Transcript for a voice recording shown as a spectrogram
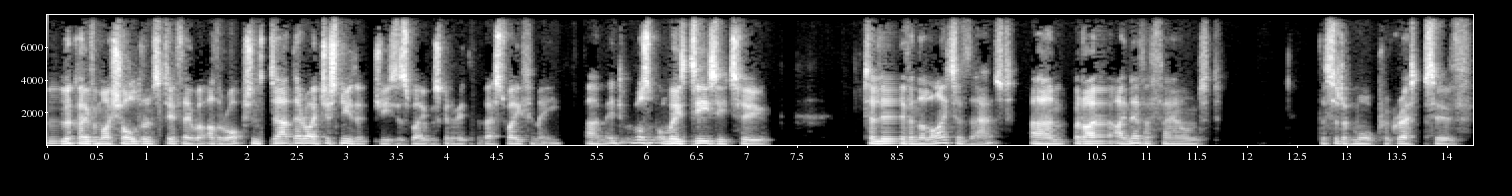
look over my shoulder and see if there were other options out there. I just knew that Jesus' way was going to be the best way for me. Um, it wasn't always easy to to live in the light of that, um, but I, I, never found the sort of more progressive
